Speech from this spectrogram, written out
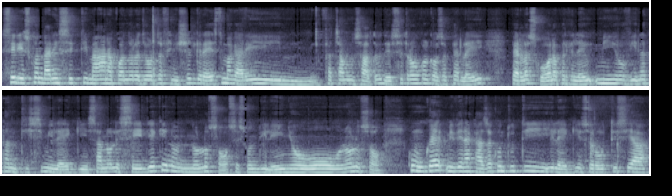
se riesco ad andare in settimana quando la Giorgia finisce il Grest magari mh, facciamo un salto a vedere se trovo qualcosa per lei per la scuola perché lei mi rovina tantissimi leggings hanno le sedie che non, non lo so se sono di legno o non lo so. Comunque mi viene a casa con tutti i leggings rotti sia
